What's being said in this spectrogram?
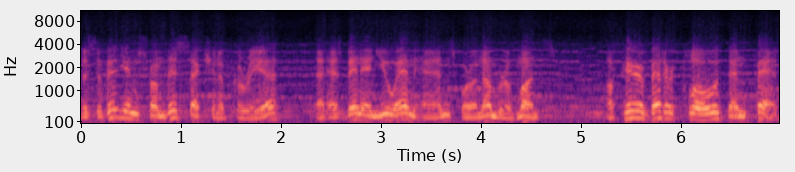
The civilians from this section of Korea that has been in UN hands for a number of months appear better clothed and fed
